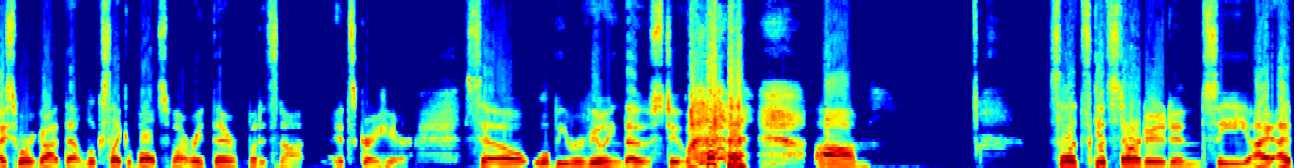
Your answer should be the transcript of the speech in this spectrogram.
I swear to God, that looks like a bald spot right there, but it's not. It's gray hair. So we'll be reviewing those too. um, so let's get started and see. I, I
